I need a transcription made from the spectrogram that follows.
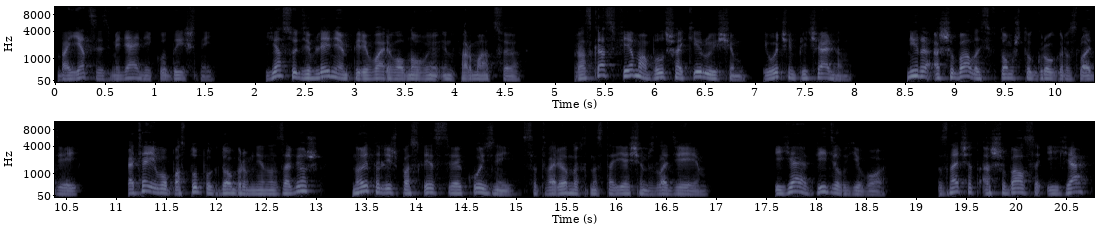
Боец из меня никудышный. Я с удивлением переваривал новую информацию. Рассказ Фема был шокирующим и очень печальным. Нира ошибалась в том, что Грогор злодей, Хотя его поступок добрым не назовешь, но это лишь последствия козней, сотворенных настоящим злодеем. И я видел его. Значит, ошибался и я,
